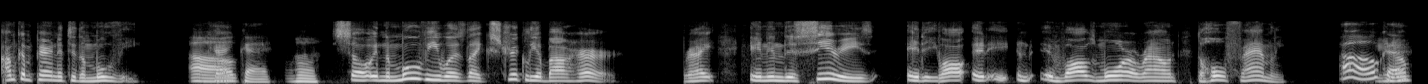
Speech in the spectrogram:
I'm comparing it to the movie. oh, okay. Uh-huh. So in the movie was like strictly about her, right? And in this series, it evol- it, it involves more around the whole family. Oh, you okay. know?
